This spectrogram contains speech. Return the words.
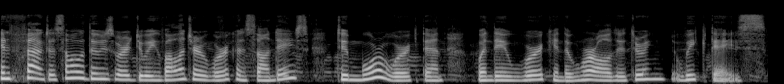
In fact, some of those who are doing voluntary work on Sundays do more work than when they work in the world during weekdays.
